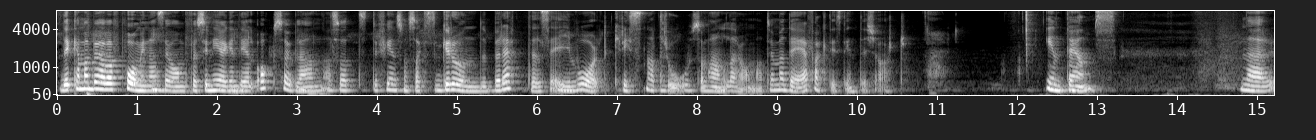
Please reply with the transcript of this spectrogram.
Det kan man behöva påminna sig om för sin egen del också ibland. Alltså att det finns någon slags grundberättelse i vårt kristna tro som handlar om att ja, men det är faktiskt inte kört. Inte ens när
